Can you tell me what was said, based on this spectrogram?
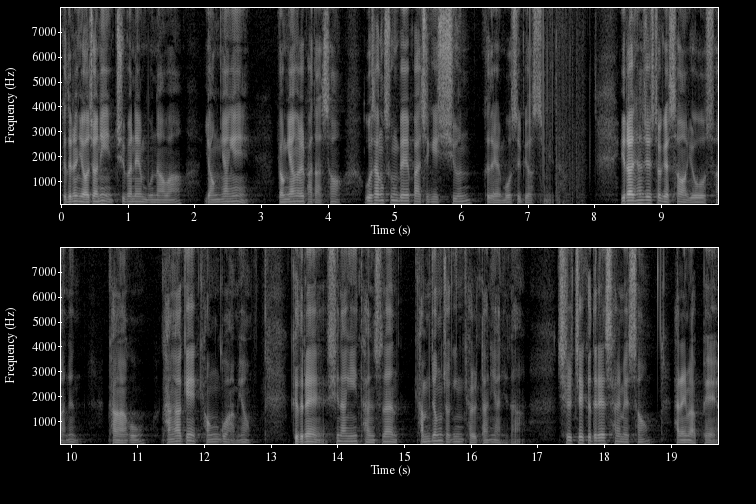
그들은 여전히 주변의 문화와 영향에 영향을 받아서 우상 숭배에 빠지기 쉬운 그들의 모습이었습니다. 이러한 현실 속에서 여호수아는 강하고 강하게 경고하며 그들의 신앙이 단순한 감정적인 결단이 아니라 실제 그들의 삶에서 하나님 앞에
